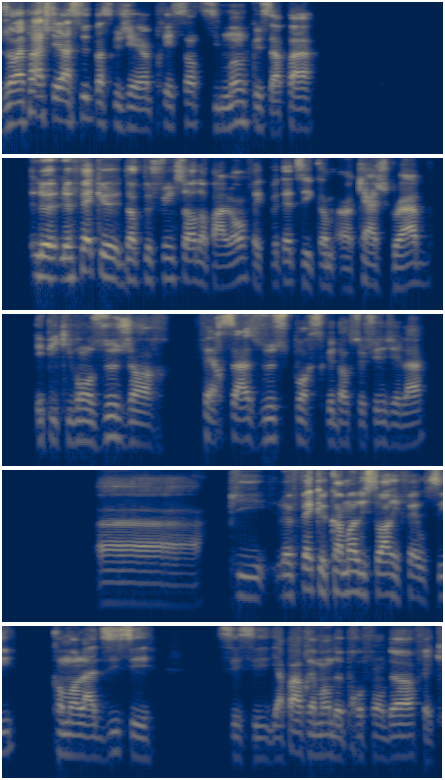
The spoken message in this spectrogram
J'aurais pas acheté la suite parce que j'ai un pressentiment que ça pas. Le, le fait que Doctor Strange sort dans pas long, fait que peut-être c'est comme un cash grab et puis qu'ils vont juste genre faire ça juste parce que Doctor Strange est là. Euh, puis le fait que comment l'histoire est faite aussi, comme on l'a dit, c'est il n'y a pas vraiment de profondeur. Fait que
